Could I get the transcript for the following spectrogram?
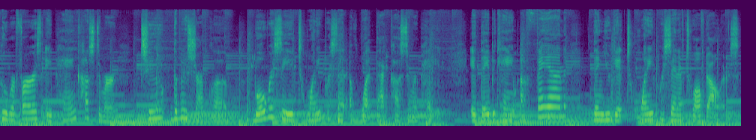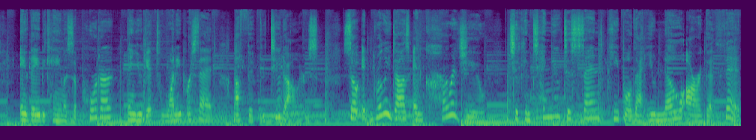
who refers a paying customer to the Bootstrap Club will receive 20% of what that customer paid. If they became a fan, then you get 20% of $12. If they became a supporter, then you get 20% of $52. So it really does encourage you to continue to send people that you know are a good fit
